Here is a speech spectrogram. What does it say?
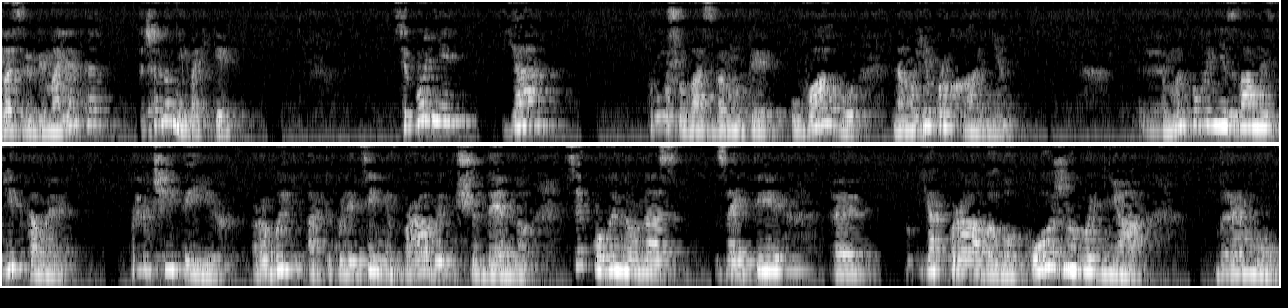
вас, любі малята та шановні батьки. Сьогодні я прошу вас звернути увагу на моє прохання. Е, Ми повинні з вами з дітками привчити їх робити артикуляційні вправи щоденно. Це повинно у нас зайти, е, як правило, кожного дня беремо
